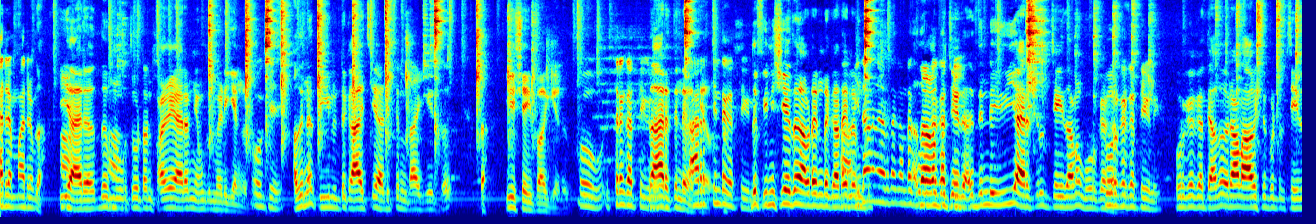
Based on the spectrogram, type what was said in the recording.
അരം അരം ഈ അര ഇത് മൂർച്ച കൂട്ടാൻ പഴയ അരം നമുക്ക് മേടിക്കാൻ കിട്ടും. അതിനെ തീയിലിട്ട് കാച്ചി അടിച്ചുണ്ടാക്കിയിട്ട് ഈ ഷേപ്പ് ആക്കിയത് ഓ ഇത്രയും കത്തി ഇത് അരത്തിന്റെ കത്തി. ഇത് ഫിനിഷ് ചെയ്ത് അവിടെ ഉണ്ട് കടയിലുണ്ട്. ചെയ്തത് ഇതിന്റെ ഈ അരത്തിൽ ചെയ്താണ് കൂർക്ക കൂർക്കത്തി അത് ഒരാൾ ആവശ്യപ്പെട്ട് ചെയ്ത്.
